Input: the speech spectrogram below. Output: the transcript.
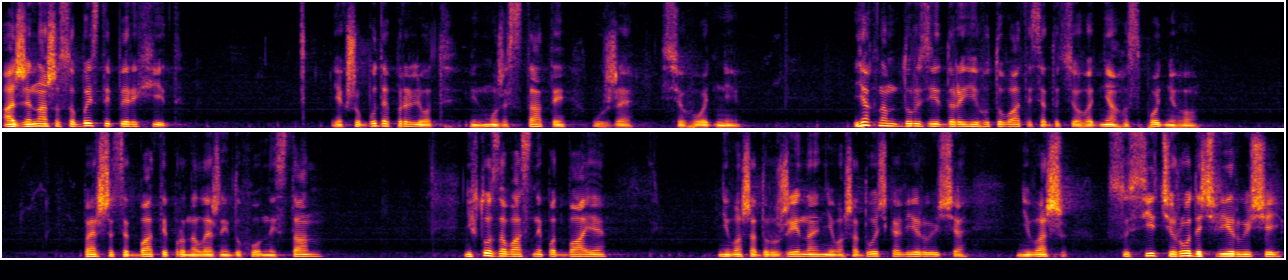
Адже наш особистий перехід, якщо буде прильот, він може стати уже сьогодні. Як нам, друзі, дорогі, готуватися до цього Дня Господнього? Перше це дбати про належний духовний стан. Ніхто за вас не подбає, ні ваша дружина, ні ваша дочка віруюча, ні ваш сусід чи родич віруючий.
